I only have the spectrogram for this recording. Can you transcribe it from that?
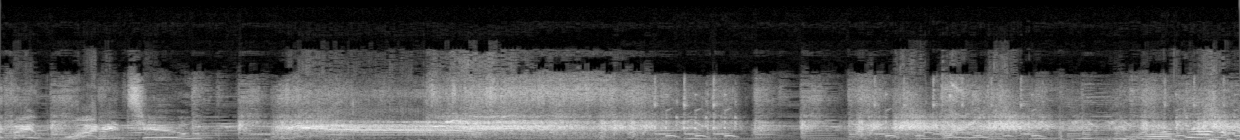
İf I wanted to. Victory!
